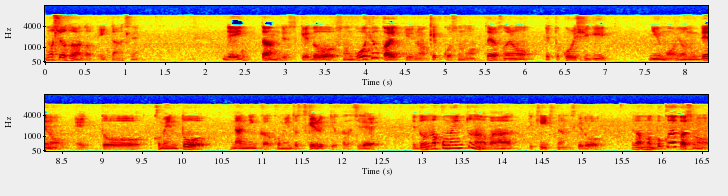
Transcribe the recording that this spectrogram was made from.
面白そうだなと思って行ったんですねで行ったんですけどその合評会っていうのは結構その例えばその、えっと、功利主義入門を読んでの、えっと、コメントを何人かコメントつけるっていう形ででどんなコメントなのかなって聞いてたんですけどだからまあ僕はやっぱその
